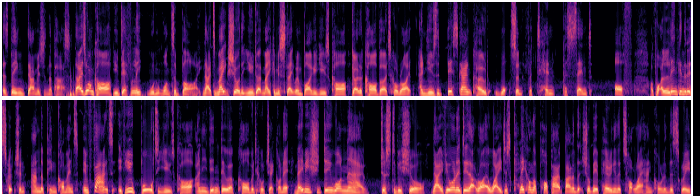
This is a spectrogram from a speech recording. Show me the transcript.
as being damaged in the past. That is one car you definitely wouldn't want to buy. Now, to make sure that you don't make a mistake when buying a used car, go to Car Vertical, right, and use the discount code Watson for 10% off. I've put a link in the description and the pinned comment. In fact, if you bought a used car and you didn't do a car vertical check on it, maybe you should do one now. Just to be sure. Now, if you want to do that right away, just click on the pop out banner that should be appearing in the top right hand corner of the screen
